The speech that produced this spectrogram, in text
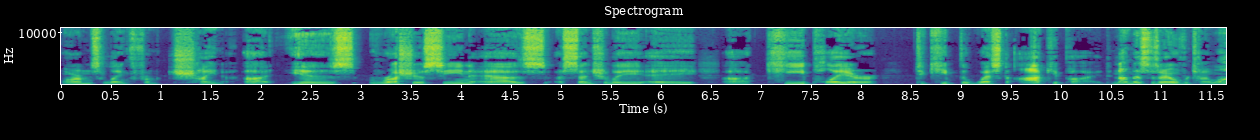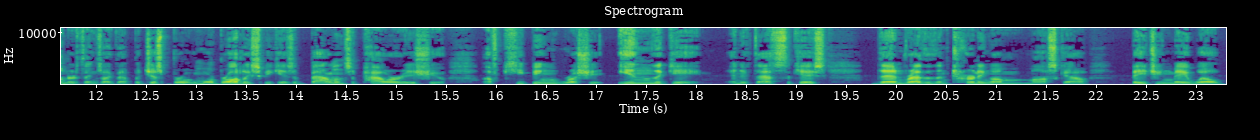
arm's length from China? Uh, is Russia seen as essentially a uh, key player to keep the West occupied, not necessarily over Taiwan or things like that, but just bro- more broadly speaking, as a balance of power issue of keeping Russia in the game. And if that's the case, then rather than turning on Moscow, Beijing may well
